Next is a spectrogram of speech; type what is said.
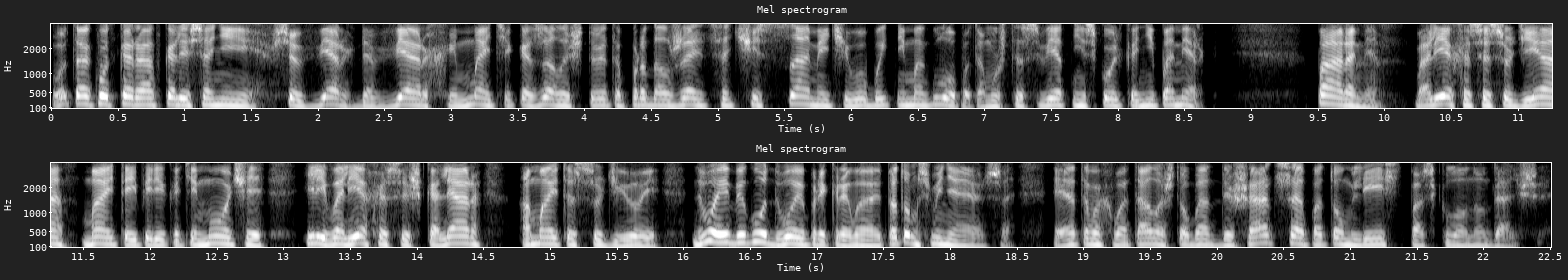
Вот так вот карабкались они, все вверх да вверх, и майте казалось, что это продолжается часами, чего быть не могло, потому что свет нисколько не померк. Парами. Валехас и судья, Майта и Перекатимочи, или Валехас и школяр, а Майта с судьей. Двое бегут, двое прикрывают, потом сменяются. Этого хватало, чтобы отдышаться, а потом лезть по склону дальше.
